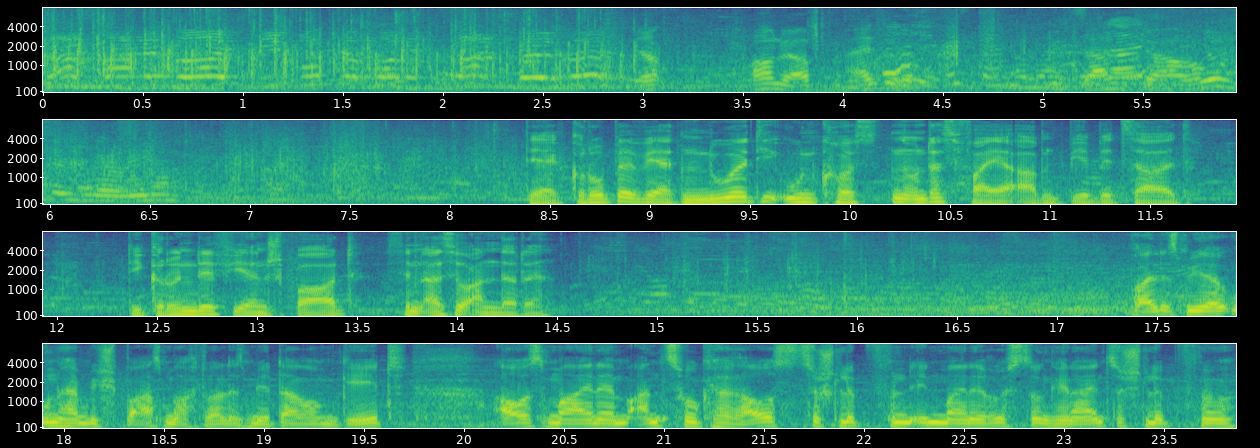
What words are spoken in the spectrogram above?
Das waren euch die wundervollen Zahnschwölfe. Ja, hauen wir ab. Also, bis dann. Ciao. Der Gruppe werden nur die Unkosten und das Feierabendbier bezahlt. Die Gründe für ihren Sport sind also andere. Weil es mir unheimlich Spaß macht, weil es mir darum geht, aus meinem Anzug herauszuschlüpfen, in meine Rüstung hineinzuschlüpfen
